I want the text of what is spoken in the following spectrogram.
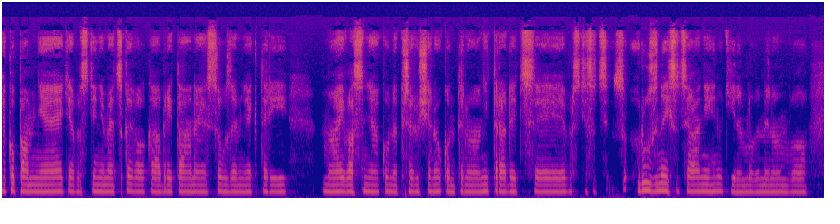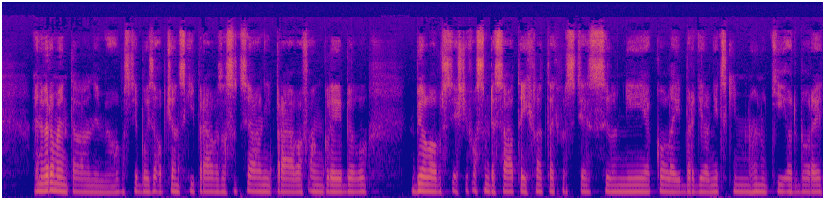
jako paměť a prostě Německo a Velká Británie jsou země, které mají vlastně jako nepřerušenou kontinuální tradici prostě soci, různých sociálních hnutí, nemluvím jenom o environmentálním, jo, prostě boj za občanský práva, za sociální práva v Anglii byl, bylo prostě ještě v 80. letech prostě silný jako labor dělnický hnutí odbory,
